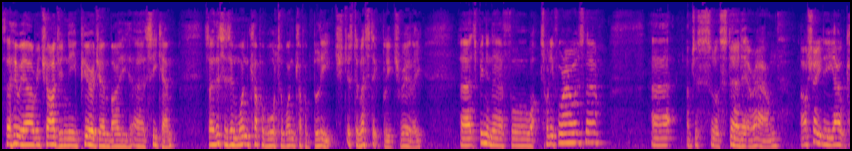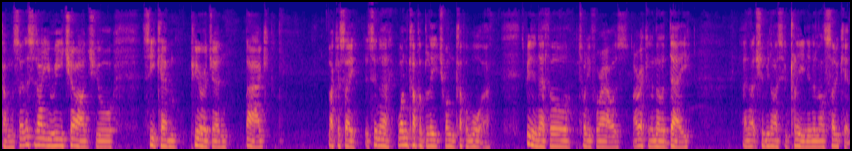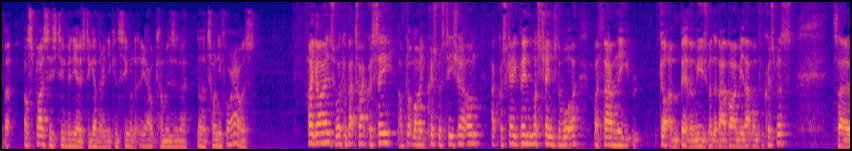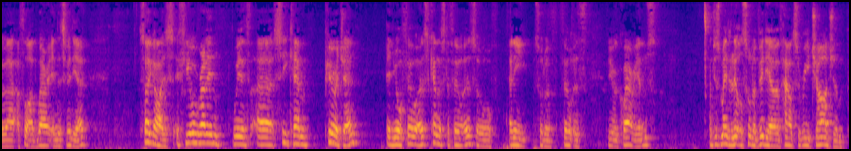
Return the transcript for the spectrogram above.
So here we are recharging the Purigen by uh, Seachem. So this is in one cup of water, one cup of bleach, just domestic bleach really. Uh, it's been in there for what, 24 hours now? Uh, I've just sort of stirred it around. I'll show you the outcomes. So this is how you recharge your Seachem Purigen bag. Like I say, it's in a one cup of bleach, one cup of water. It's been in there for 24 hours. I reckon another day and that should be nice and clean and then I'll soak it. But I'll splice these two videos together and you can see what the outcome is in another 24 hours. Hi guys, welcome back to Aqua C. I've got my Christmas t-shirt on, aquascaping, must change the water. My family got a bit of amusement about buying me that one for Christmas. So uh, I thought I'd wear it in this video. So guys, if you're running with uh, Seachem Purigen in your filters, canister filters or any sort of filters for your aquariums, I just made a little sort of video of how to recharge them.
